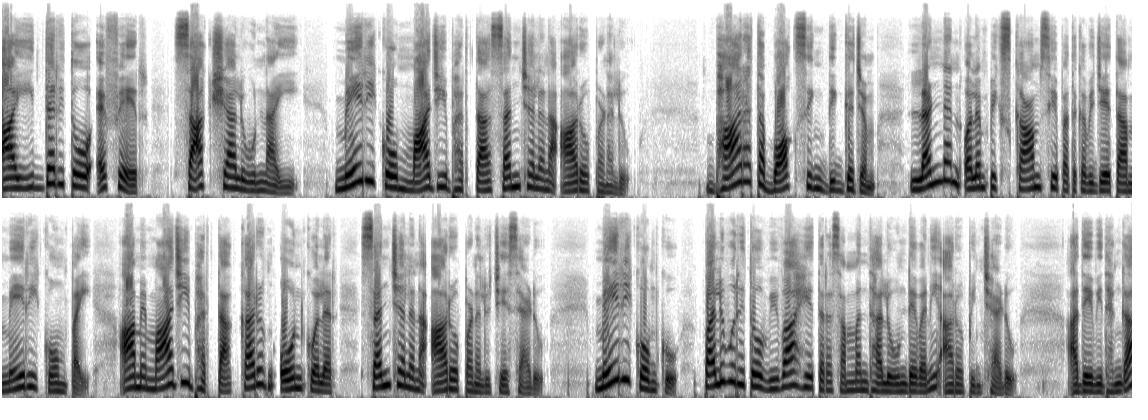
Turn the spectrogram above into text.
ఆ ఇద్దరితో ఎఫేర్ సాక్ష్యాలు ఉన్నాయి. మేరీకో మాజీ భర్త సంచలన ఆరోపణలు. భారత బాక్సింగ్ దిగ్గజం లండన్ ఒలింపిక్స్ కాంస్య పతక విజేత మేరీ కోంపై ఆమె మాజీ భర్త కరుణ్ ఓన్కోలర్ సంచలన ఆరోపణలు చేశాడు. మేరీ కోమ్కు పలువురితో వివాహేతర సంబంధాలు ఉండేవని ఆరోపించాడు. అదేవిధంగా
